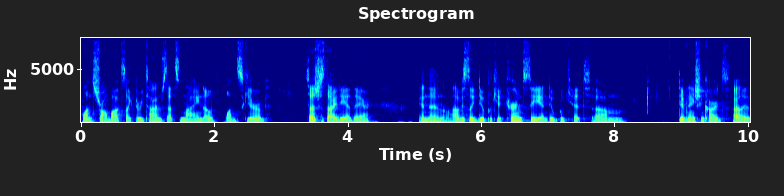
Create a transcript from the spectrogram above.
one strong box like three times, that's nine of one Scarab. So that's just the idea there. And then obviously duplicate currency and duplicate um, divination cards. I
